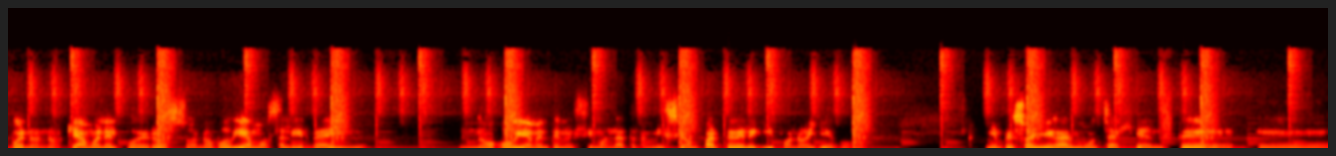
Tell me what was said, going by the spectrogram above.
bueno, nos quedamos en el poderoso, no podíamos salir de ahí. No, obviamente no hicimos la transmisión, parte del equipo no llegó. Y empezó a llegar mucha gente eh,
